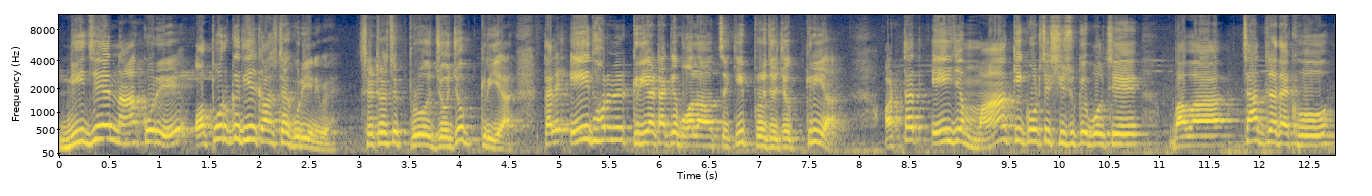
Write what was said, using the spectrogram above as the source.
নিজে না করে অপরকে দিয়ে কাজটা করিয়ে নেবে। সেটা হচ্ছে প্রযোজক ক্রিয়া। তাহলে এই ধরনের ক্রিয়াটাকে বলা হচ্ছে কি? প্রযোজক ক্রিয়া। অর্থাৎ এই যে মা কি করছে? শিশুকে বলছে, বাবা, চাঁদটা দেখো।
